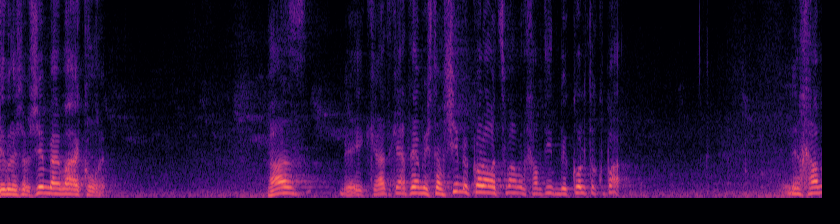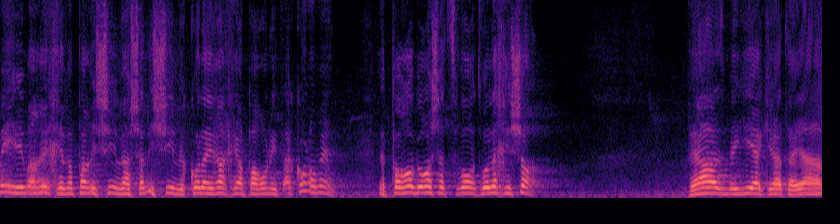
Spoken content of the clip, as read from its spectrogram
אם משתמשים בהם, מה היה קורה? ואז בקריאת קריאת הים משתמשים בכל העוצמה המלחמתית בכל תוקפה. נלחמים עם הרכב, הפרישים והשלישים וכל ההיררכיה הפרעונית, הכל עומד. ופרעה בראש הצבאות והולך לישון. ואז מגיע קריאת הים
